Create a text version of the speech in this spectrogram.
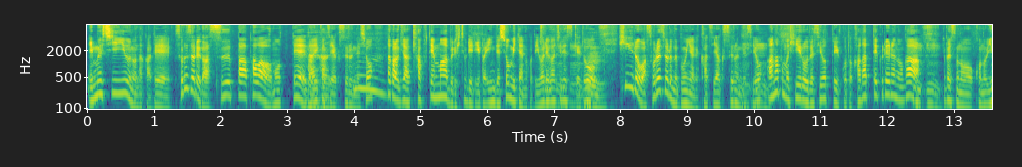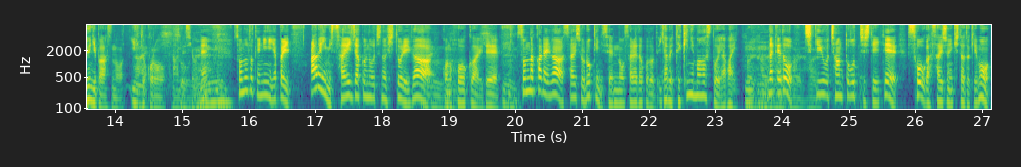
MCU の中でそれぞれがスーパーパワーを持って大活躍するんでしょ、だからじゃあキャプテン・マーベル一人でいればいいんでしょ？みたいなこと言われがちですけど、うん。ヒーローはそれぞれの分野で活躍するんですよ、あなたもヒーローですよっていうことを語ってくれるのが、うんうん。やっぱりそのこのユニバースのいいところなんですよね。そうね。その時にやっぱりある意味最弱のうちの一人がこのホークアイで、そんな彼が最初ロキに洗脳されたことでやべ敵に回すとやばい、だけど地球をちゃんとウォッチしていてソウが最初に来た時も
